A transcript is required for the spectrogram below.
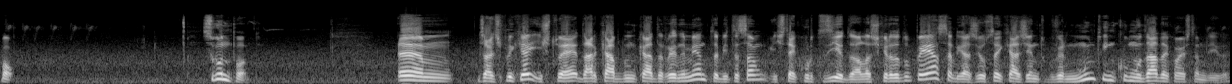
Bom, segundo ponto. Hum, já lhe expliquei, isto é dar cabo do mercado de arrendamento, de habitação, isto é cortesia da ala esquerda do PS, aliás, eu sei que há gente do governo muito incomodada com esta medida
